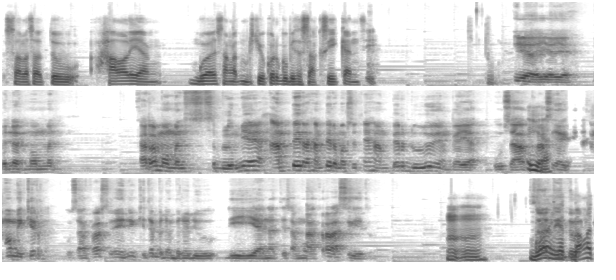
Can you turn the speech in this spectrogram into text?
salah satu hal yang gue sangat bersyukur gue bisa saksikan sih. Iya iya iya, benar momen. Karena momen sebelumnya hampir hampir maksudnya hampir dulu yang kayak usaha Iya. keras ya. Kita semua mikir usaha keras ya ini kita benar-benar di dihianati sama usaha keras gitu. Gue ingat itu. banget.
